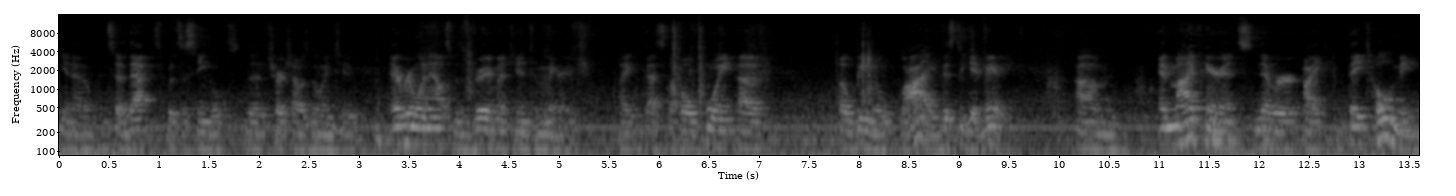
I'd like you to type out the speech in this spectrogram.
You know, and so that was the singles, the church I was going to. Everyone else was very much into marriage. Like that's the whole point of of being alive is to get married. Um, and my parents never like they told me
